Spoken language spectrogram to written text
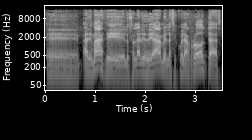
Eh, además de los salarios de hambre, las escuelas rotas,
